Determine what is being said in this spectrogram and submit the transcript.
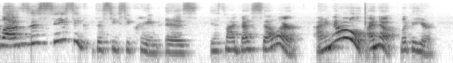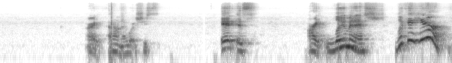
loves the CC. The CC cream is is my bestseller. I know. I know. Look at here. All right. I don't know what she's. It is. All right. Luminous. Look at here.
